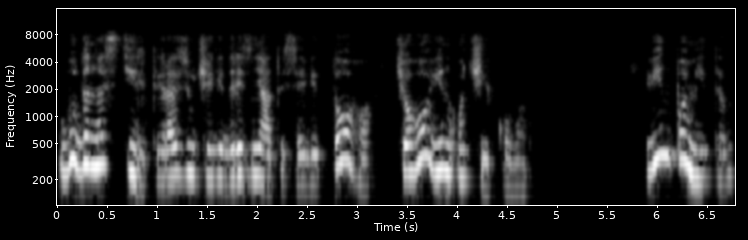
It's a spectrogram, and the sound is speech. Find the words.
буде настільки разюче відрізнятися від того, чого він очікував. Він помітив,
